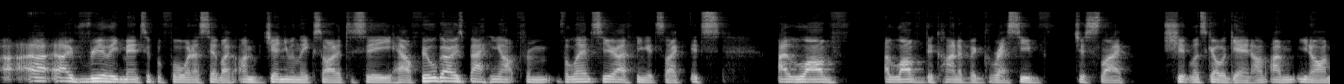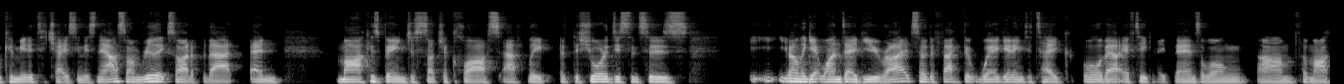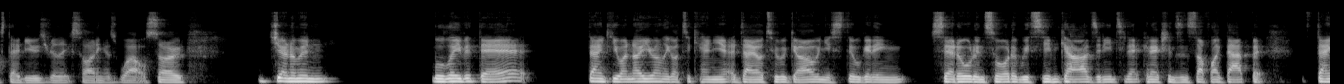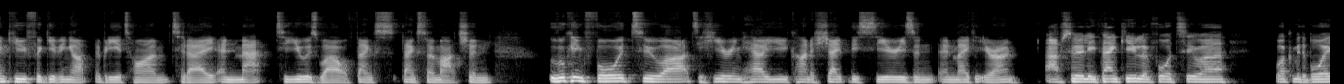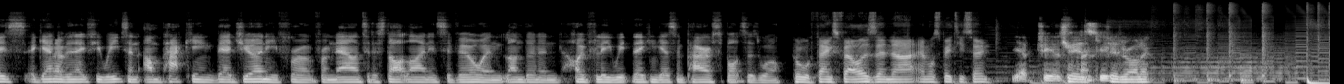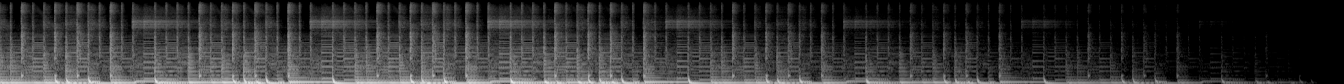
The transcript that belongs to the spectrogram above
I, I really meant it before when I said, like, I'm genuinely excited to see how Phil goes backing up from Valencia. I think it's like, it's, I love, I love the kind of aggressive, just like, shit, let's go again. I'm, I'm, you know, I'm committed to chasing this now. So I'm really excited for that. And Marc has been just such a class athlete at the shorter distances you only get one debut, right? So the fact that we're getting to take all of our FTK fans along um, for Marc's debut is really exciting as well. So, gentlemen, we'll leave it there. Thank you. I know you only got to Kenya a day or two ago, and you're still getting settled and sorted with SIM cards and internet connections and stuff like that. But thank you for giving up a bit of your time today, and Matt, to you as well. Thanks, thanks so much, and looking forward to uh, to hearing how you kind of shape this series and and make it your own. Absolutely. Thank you. Look forward to uh, working with the boys again over the next few weeks and unpacking their journey from from now to the start line in Seville and London, and hopefully we, they can get some Paris spots as well. Cool. Thanks, fellas, and uh, and we'll speak to you soon. Yeah. Cheers. Cheers. Thank you. Cheers, Riley.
